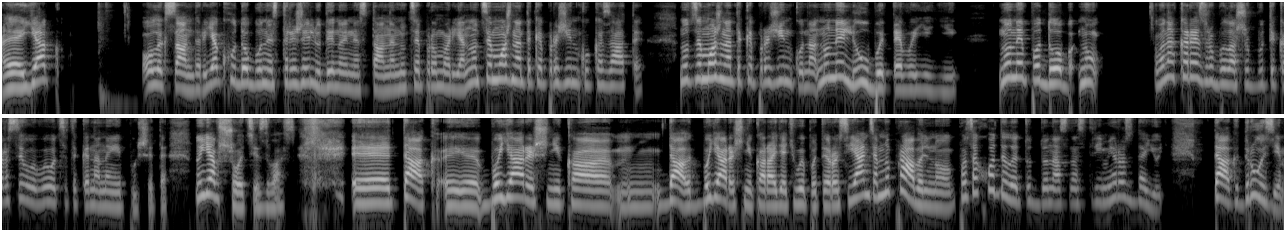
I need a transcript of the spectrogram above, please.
Е, як Олександр, як худобу не стрижи, людиною не стане. Ну це про Мар'ян. Ну це можна таке про жінку казати. Ну це можна таке про жінку. Ну не любите ви її. Ну не подобається. Ну вона каре зробила, щоб бути красивою. Ви оце таке на неї пишете. Ну я в шоці з вас. Е, так, е, бояришніка, да, бояришніка радять випити росіянцям. Ну правильно, позаходили тут до нас на стрімі, роздають. Так, друзі.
